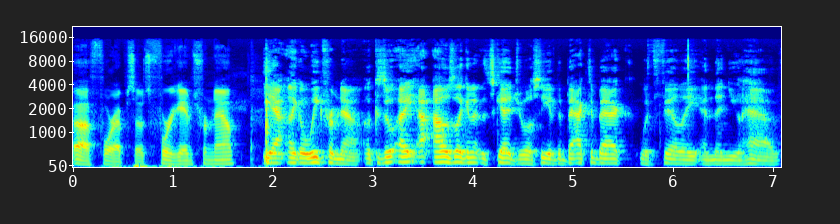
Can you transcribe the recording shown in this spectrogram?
uh, four episodes, four games from now. Yeah, like a week from now. Because I, I was looking at the schedule. So you have the back to back with Philly, and then you have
